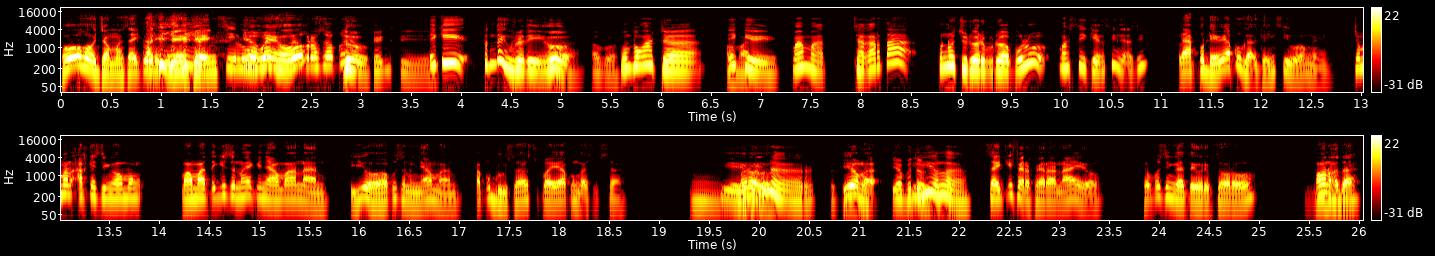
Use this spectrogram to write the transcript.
Oh, ho, zaman saiki urip Iya, nge iya. gengsi Iya luwe ho. prosoku yo Loh, gengsi. Iki penting berarti. Ho. Ah, apa? Mumpung ada Mamat. iki Mamat. Jakarta menuju 2020 masih gengsi nggak sih? Lah aku dewe aku gak gengsi wonge. Cuman akeh sing ngomong Mamat iki senengnya kenyamanan. Iya, aku seneng nyaman. Aku berusaha supaya aku nggak susah. Hmm, Iya lho. bener. oke. Iya nggak? Iya betul. Iyalah. Saiki fair-fairan ae yo. Sopo sing gak urip soro? betul. Ono ta?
